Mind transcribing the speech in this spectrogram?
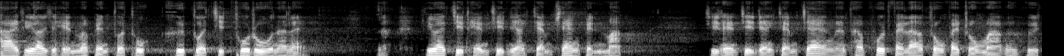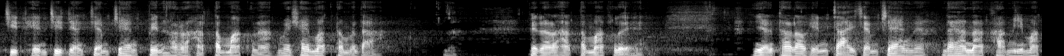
ท้ายที่เราจะเห็นว่าเป็นตัวทุกข์คือตัวจิตผู้รู้นั่นแหละที่ว่าจิตเห็นจิตอย่างแจ่มแจ้งเป็นมรรคจิตเห็นจิตอย่างแจ่มแจ้งนะถ้าพูดไปแล้วตรงไปตรงมาก็คือจิตเห็นจิตอย่างแจ่มแจ้ง เป็นอรหัตตมรรคนะไม่ใช่มรรคธรรมดาเป็นอรหัตตมรรคเลย อย่างถ้าเราเห็นกายแจ่มแจ้งเนี่ยได้อนาคามีมรรค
